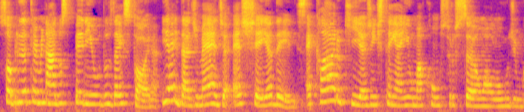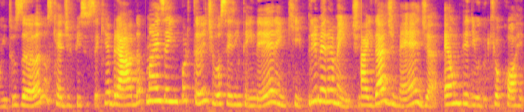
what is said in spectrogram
sobre determinados períodos da história. E a Idade Média é cheia deles. É claro que a gente tem aí uma construção ao longo de muitos anos que é difícil ser quebrada, mas é importante vocês entenderem que, primeiramente, a Idade Média é um período que ocorre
